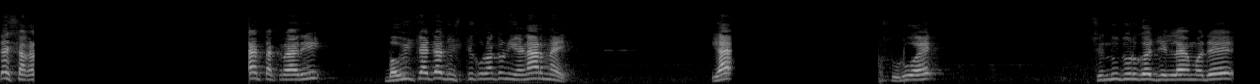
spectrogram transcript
त्या सगळ्या तक्रारी भविष्याच्या दृष्टिकोनातून येणार नाही या सुरू आहे. सिंधुदुर्ग जिल्ह्यामध्ये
